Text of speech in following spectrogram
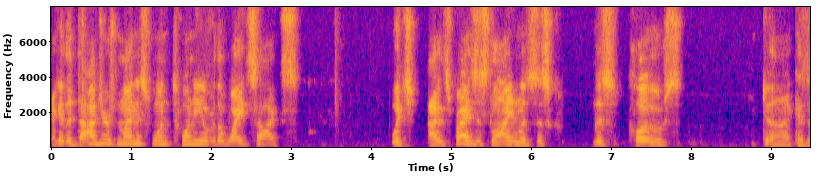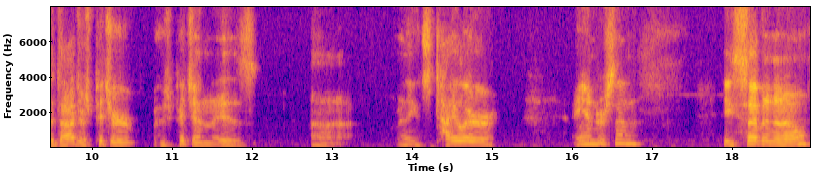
I got the Dodgers minus 120 over the White Sox, which I'm surprised this line was this this close because the Dodgers pitcher who's pitching is uh, I think it's Tyler Anderson. He's seven and zero.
